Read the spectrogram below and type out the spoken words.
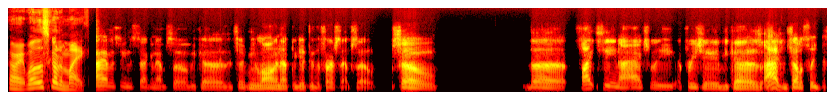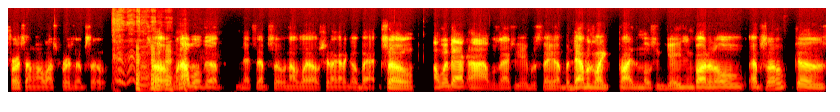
All right. Well, let's go to Mike. I haven't seen the second episode because it took me long enough to get through the first episode. So the fight scene I actually appreciated because I actually fell asleep the first time I watched first episode. So when I woke up next episode and I was like, oh shit, I gotta go back. So I went back and I was actually able to stay up. But that was like probably the most engaging part of the whole episode because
